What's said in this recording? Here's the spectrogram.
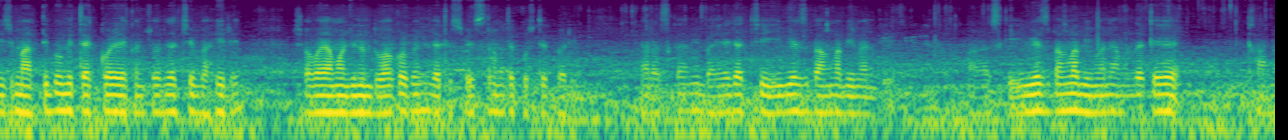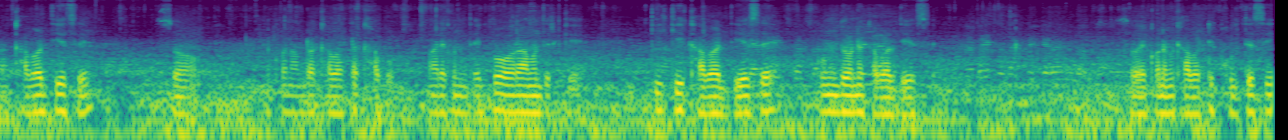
নিজ মাতৃভূমি ত্যাগ করে এখন চলে যাচ্ছি বাহিরে। সবাই আমার জন্য দোয়া করবেন যাতে সহি সালামতে পুষতে পারি। আর আজকে আমি বাইরে যাচ্ছি ইউএস বাংলা বিমান দিয়ে। আর আজকে ইউএস বাংলা বিমানে আমাদেরকে খানা, খাবার দিয়েছে। সো এখন আমরা খাবারটা খাব। আর এখন দেখব ওরা আমাদেরকে কি কি খাবার দিয়েছে, কোন ধরনের খাবার দিয়েছে। তো এখন আমি খাবারটি খুলতেছি,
